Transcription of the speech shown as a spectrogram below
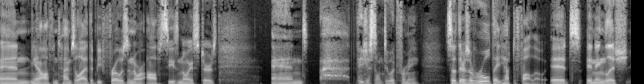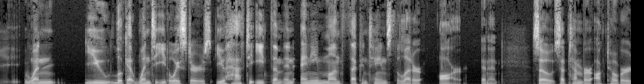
and, you know, oftentimes they'll either be frozen or off season oysters, and uh, they just don't do it for me. So there's a rule that you have to follow. It's in English, when you look at when to eat oysters, you have to eat them in any month that contains the letter R in it. So September, October,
